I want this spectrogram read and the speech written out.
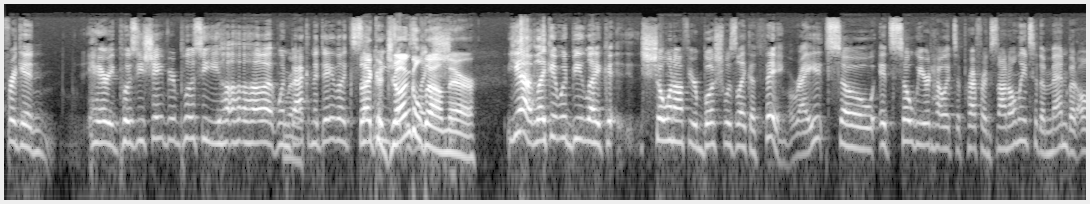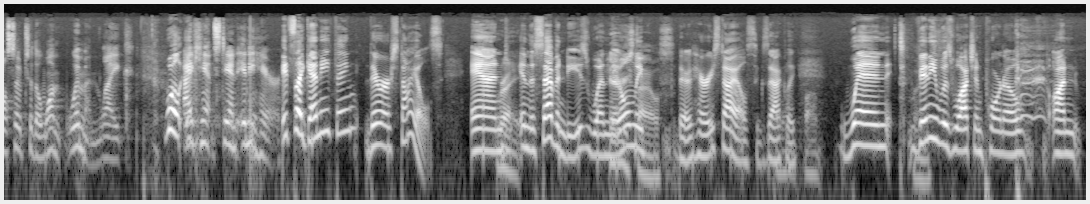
friggin hairy pussy shave your pussy ha ha ha when Right. back in the day like It's like a 70s, it was jungle like down there. Yeah, like it would be like showing off your bush was like a thing, right? So it's so weird how it's a preference, not only to the men but also to the wom- women. Like, Well, I can't stand any hair. It's like anything, there are styles. And Right. in the 70s, when the only. Styles. They're Harry Styles, exactly. When Vinny was watching porno on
